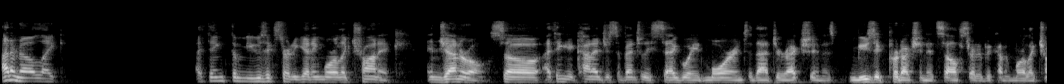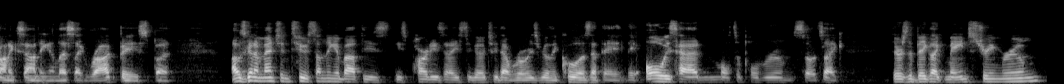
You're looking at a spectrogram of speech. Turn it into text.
I don't know, like I think the music started getting more electronic in general. So I think it kind of just eventually segued more into that direction as music production itself started becoming more electronic sounding and less like rock based. But I was going to mention too something about these these parties that I used to go to that were always really cool is that they they always had multiple rooms. So it's like there's a big like mainstream room,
